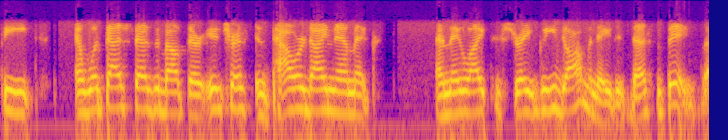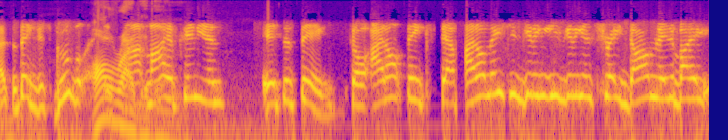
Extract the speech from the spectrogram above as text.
feet and what that says about their interest in power dynamics. And they like to straight be dominated. That's the thing. That's the thing. Just Google it. All it's not my opinion. It's a thing. So I don't think Steph. I don't think she's getting. He's going to get straight dominated by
